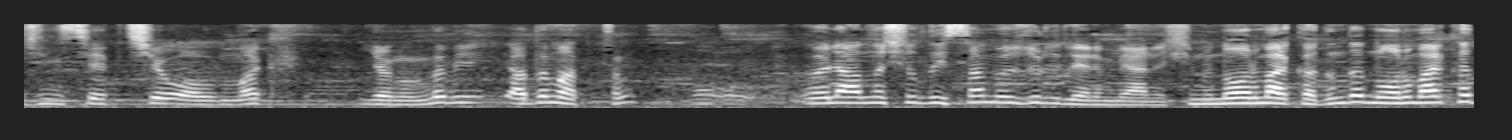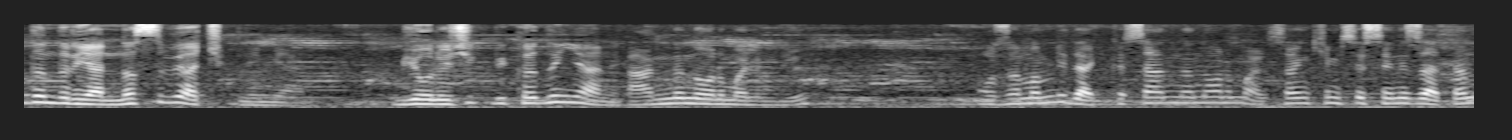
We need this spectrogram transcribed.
cinsiyetçi olmak yanında bir adım o- Öyle anlaşıldıysam özür dilerim yani. Şimdi normal kadın da normal kadındır yani. Nasıl bir açıklayayım yani? Biyolojik bir kadın yani. Ben de normalim diyor. O zaman bir dakika sen de normal. Sen kimse seni zaten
